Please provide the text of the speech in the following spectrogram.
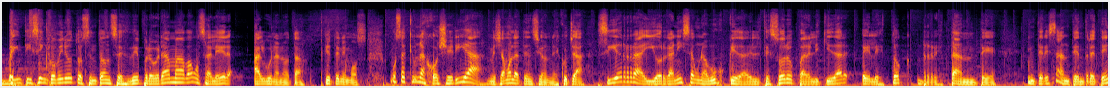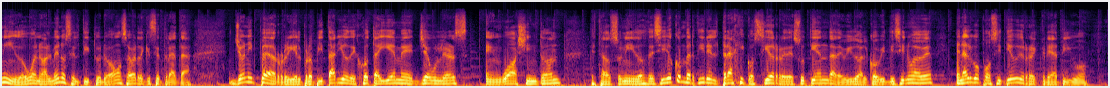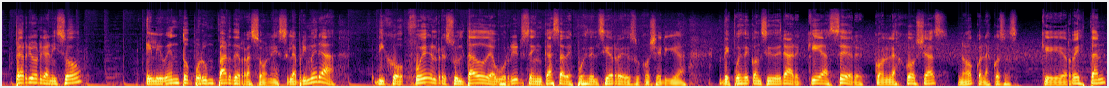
25 minutos entonces de programa. Vamos a leer alguna nota. ¿Qué tenemos? Vos que una joyería me llamó la atención. Escucha, cierra y organiza una búsqueda del tesoro para liquidar el stock restante. Interesante, entretenido. Bueno, al menos el título. Vamos a ver de qué se trata. Johnny Perry, el propietario de JM Jewelers en Washington, Estados Unidos, decidió convertir el trágico cierre de su tienda debido al COVID-19 en algo positivo y recreativo Perry organizó el evento por un par de razones. La primera, dijo, fue el resultado de aburrirse en casa después del cierre de su joyería. Después de considerar qué hacer con las joyas, ¿no? Con las cosas que restan,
